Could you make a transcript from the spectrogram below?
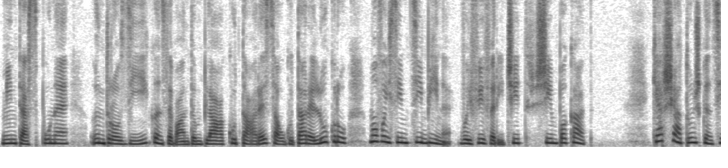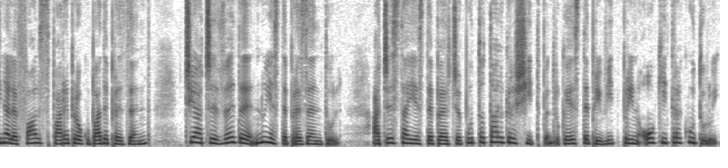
Mintea spune, într-o zi, când se va întâmpla cu tare sau cu tare lucru, mă voi simți bine, voi fi fericit și împăcat. Chiar și atunci când sinele fals pare preocupat de prezent, ceea ce vede nu este prezentul – acesta este perceput total greșit pentru că este privit prin ochii trecutului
